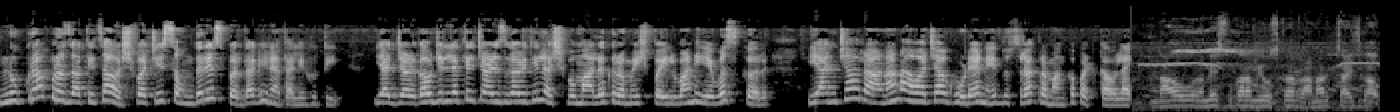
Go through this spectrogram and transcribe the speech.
नुकरा प्रजातीचा अश्वाची सौंदर्य स्पर्धा घेण्यात आली होती. या जळगाव जिल्ह्यातील चाळीसगाव येथील अश्वमालक रमेश पैलवान येवस्कर यांच्या राणा नावाच्या घोड्याने दुसरा क्रमांक पटकावलाय. नाव रमेश तुकाराम येवस्कर राहणार चाळीसगाव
